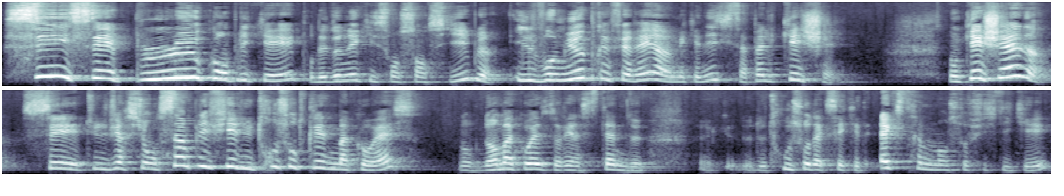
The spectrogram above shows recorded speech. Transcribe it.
Si c'est plus compliqué pour des données qui sont sensibles, il vaut mieux préférer un mécanisme qui s'appelle Keychain. Donc Keychain, c'est une version simplifiée du trousseau de clés de macOS. Donc dans macOS, vous avez un système de, de trousseau d'accès qui est extrêmement sophistiqué.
